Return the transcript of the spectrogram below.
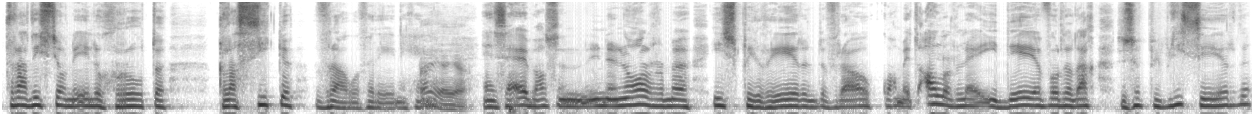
traditionele grote klassieke vrouwenverenigingen. Ah, ja, ja. En zij was een, een enorme, inspirerende vrouw, kwam met allerlei ideeën voor de dag. Ze publiceerde.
